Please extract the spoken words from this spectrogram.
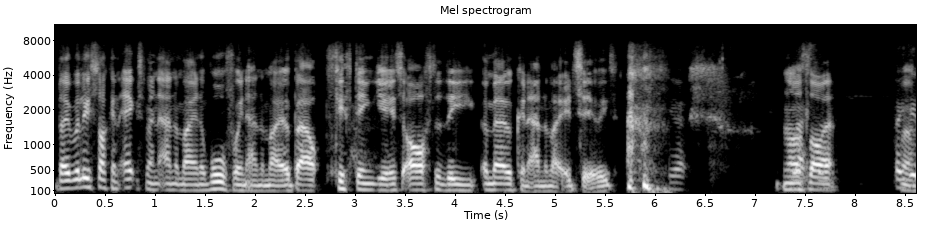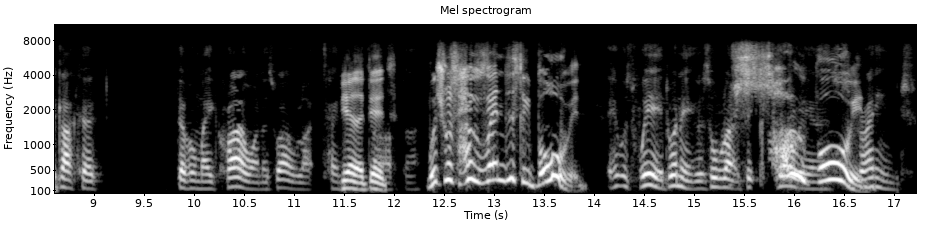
they released like an X Men anime and a Wolverine anime about 15 years after the American animated series. Yeah. and I was Yeah, like, They did like a Devil May Cry one as well, like ten. Yeah, they did. After. which was horrendously boring It was weird, wasn't it? It was all like So boring. strange.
